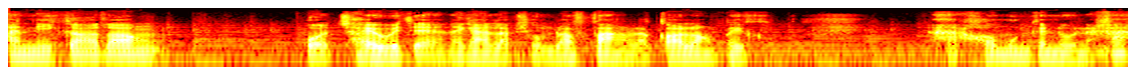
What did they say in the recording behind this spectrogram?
อันนี้ก็ต้องโปรดใช้วิจารณญาณในการรับชมรับฟัง แล้วก็ลองไปหาข้อมูลกันดูนะคะ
